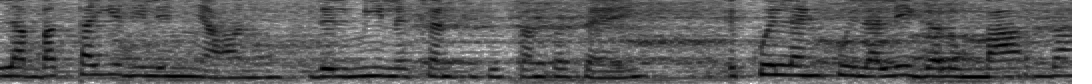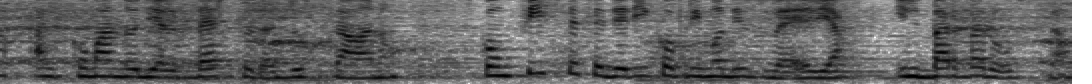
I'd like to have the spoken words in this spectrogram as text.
La battaglia di Legnano del 1176 è quella in cui la Lega Lombarda, al comando di Alberto da Giussano, sconfisse Federico I di Svevia, il Barbarossa.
